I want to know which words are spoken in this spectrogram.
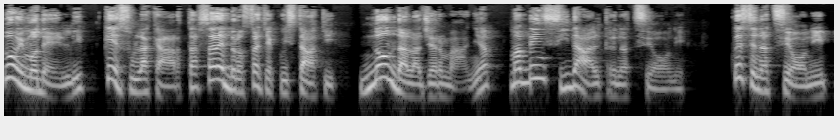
Nuovi modelli che sulla carta sarebbero stati acquistati non dalla Germania, ma bensì da altre nazioni. Queste nazioni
